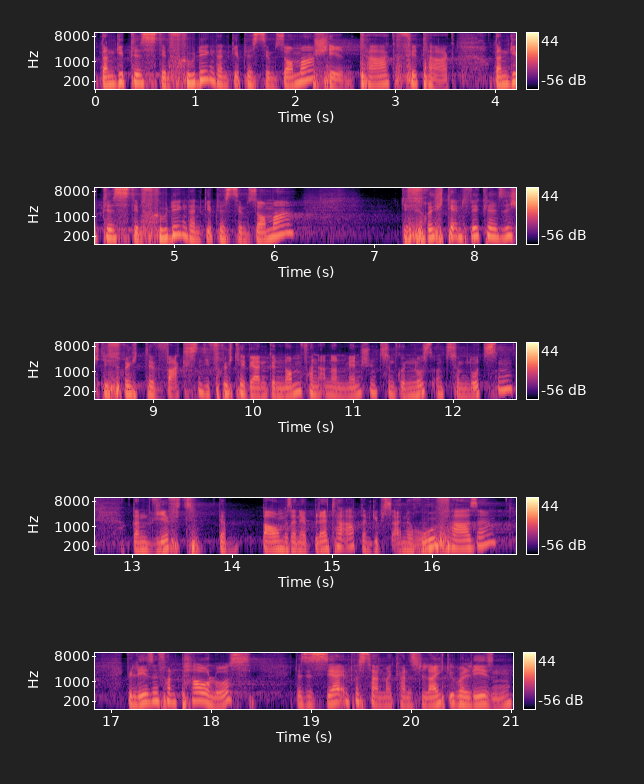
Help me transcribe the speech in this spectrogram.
Und dann gibt es den Frühling, dann gibt es den Sommer, Geschehen, Tag für Tag. Und dann gibt es den Frühling, dann gibt es den Sommer, die Früchte entwickeln sich, die Früchte wachsen, die Früchte werden genommen von anderen Menschen zum Genuss und zum Nutzen. Dann wirft der Baum seine Blätter ab, dann gibt es eine Ruhephase. Wir lesen von Paulus, das ist sehr interessant, man kann es leicht überlesen,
